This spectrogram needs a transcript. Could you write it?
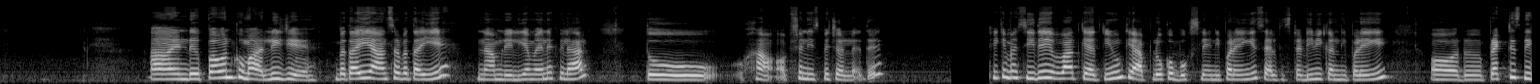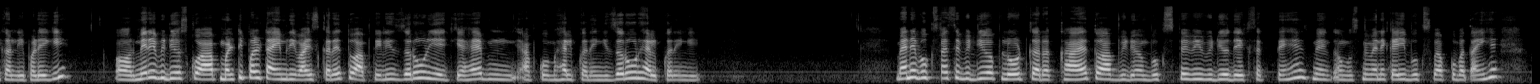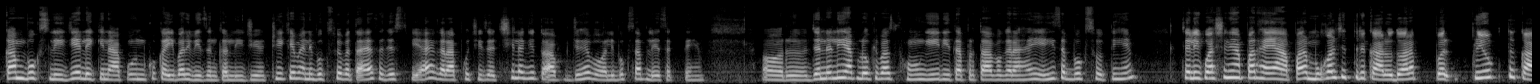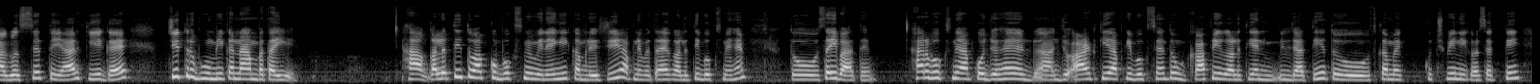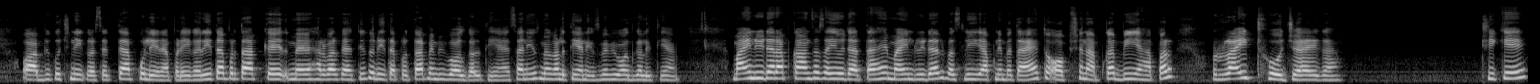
एंड पवन कुमार, लीजिए। बताइए आंसर बताइए। नाम ले लिया मैंने फ़िलहाल। तो हाँ ऑप्शन इसमें चल रहे थे। ठीक है, मैं सीधे बात कहती हूँ कि आप लोग को बुक्स लेनी पड़ेंगी सेल्फ स्टडी भी करनी पड़ेगी और प्रैक्टिस भी करनी पड़ेगी। और मेरे वीडियोस को आप मल्टीपल टाइम रिवाइज करें तो आपके लिए ज़रूर ये क्या है आपको हेल्प करेंगी, ज़रूर हेल्प करेंगी। मैंने बुक्स पे से वीडियो अपलोड कर रखा है तो आप वीडियो बुक्स पे भी वीडियो देख सकते हैं। इसमें, उसमें मैंने कई बुक्स आपको बताई हैं। कम बुक्स लीजिए, लेकिन आप उनको कई बार रिवीजन कर लीजिए। ठीक है, मैंने बुक्स पे बताया सजेस्ट किया है। अगर आपको चीज़ अच्छी लगी तो आप जो है वो वाली बुक्स आप ले सकते हैं। और जनरली आप लोग के पास होंगी रीता प्रताप वगैरह हैं, यही सब बुक्स होती हैं। चलिए क्वेश्चन यहाँ पर है, यहाँ पर मुगल चित्रकारों द्वारा प्रयुक्त कागज़ से तैयार किए गए चित्र भूमि का नाम बताइए। हाँ गलती तो आपको बुक्स में मिलेंगी, कमलेश जी, आपने बताया गलती बुक्स में है तो सही बात है। हर बुक्स में आपको जो है, जो आर्ट की आपकी बुक्स हैं तो काफ़ी गलतियाँ मिल जाती हैं तो उसका मैं कुछ भी नहीं कर सकती, और आप भी कुछ नहीं कर सकते, आपको लेना पड़ेगा। रीता प्रताप के मैं हर बार कहती हूँ तो रीता प्रताप में भी बहुत गलतियाँ हैं, ऐसा नहीं, उसमें गलतियाँ नहीं, उसमें भी बहुत गलतियाँ हैं। माइंड रीडर आपका आंसर सही हो जाता है। माइंड रीडर वसली आपने बताया है तो ऑप्शन आपका बी यहाँ पर राइट हो जाएगा। ठीक है?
